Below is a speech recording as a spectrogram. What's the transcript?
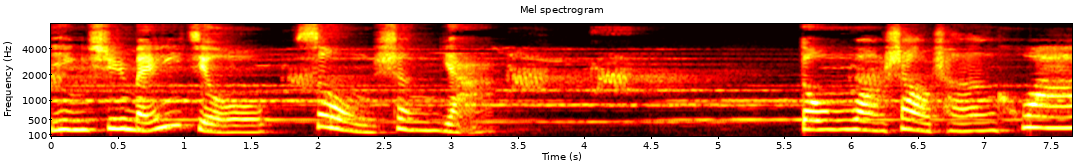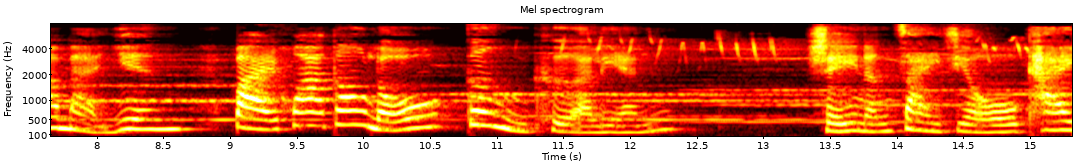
应须美酒送生涯。东望少城花满烟，百花高楼更可怜。谁能载酒开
